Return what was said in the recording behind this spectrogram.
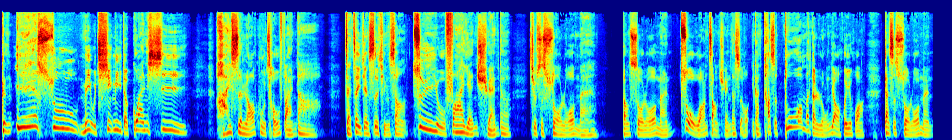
跟耶稣没有亲密的关系，还是劳苦愁烦的。在这件事情上，最有发言权的就是所罗门。当所罗门做王掌权的时候，你看他是多么的荣耀辉煌。但是所罗门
